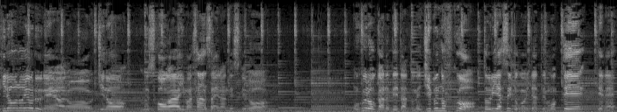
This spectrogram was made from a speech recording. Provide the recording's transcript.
昨日の夜ね、あのうちの息子が今3歳なんですけど、お風呂から出た後ね、自分の服を取りやすいところに置いてあって持ってってね、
